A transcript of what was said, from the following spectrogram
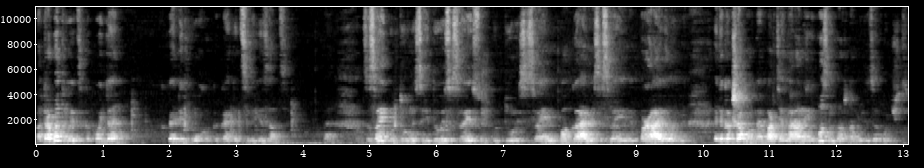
отрабатывается какая-то эпоха, какая-то цивилизация. Да? Со своей культурной средой, со своей субкультурой, со своими богами, со своими правилами, это как шахматная партия, она рано или поздно должна будет закончиться.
